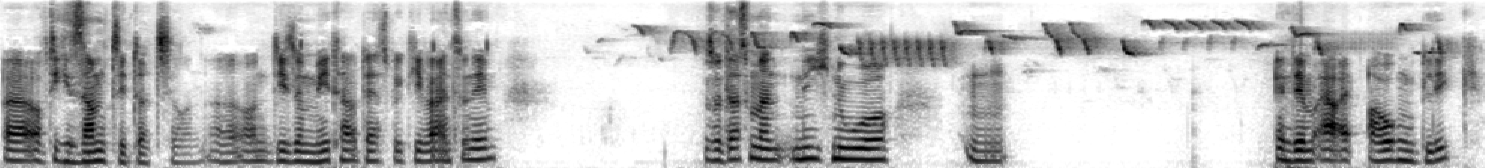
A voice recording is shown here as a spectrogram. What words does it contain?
äh, auf die Gesamtsituation äh, und diese Metaperspektive einzunehmen, so dass man nicht nur mh, mm, in dem Augenblick,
